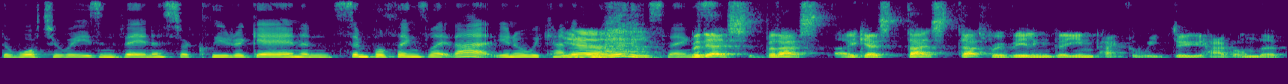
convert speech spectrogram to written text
the waterways in venice are clear again and simple things like that you know we can't yeah, ignore these things but that's but that's i guess that's that's revealing the impact that we do have on the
